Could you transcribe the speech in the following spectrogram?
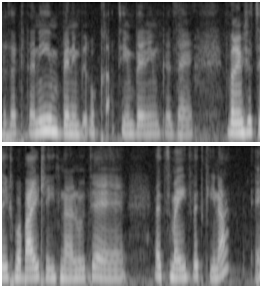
כזה קטנים, בין אם בירוקרטיים, בין אם כזה דברים שצריך בבית להתנהלות אה, עצמאית ותקינה. אה,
